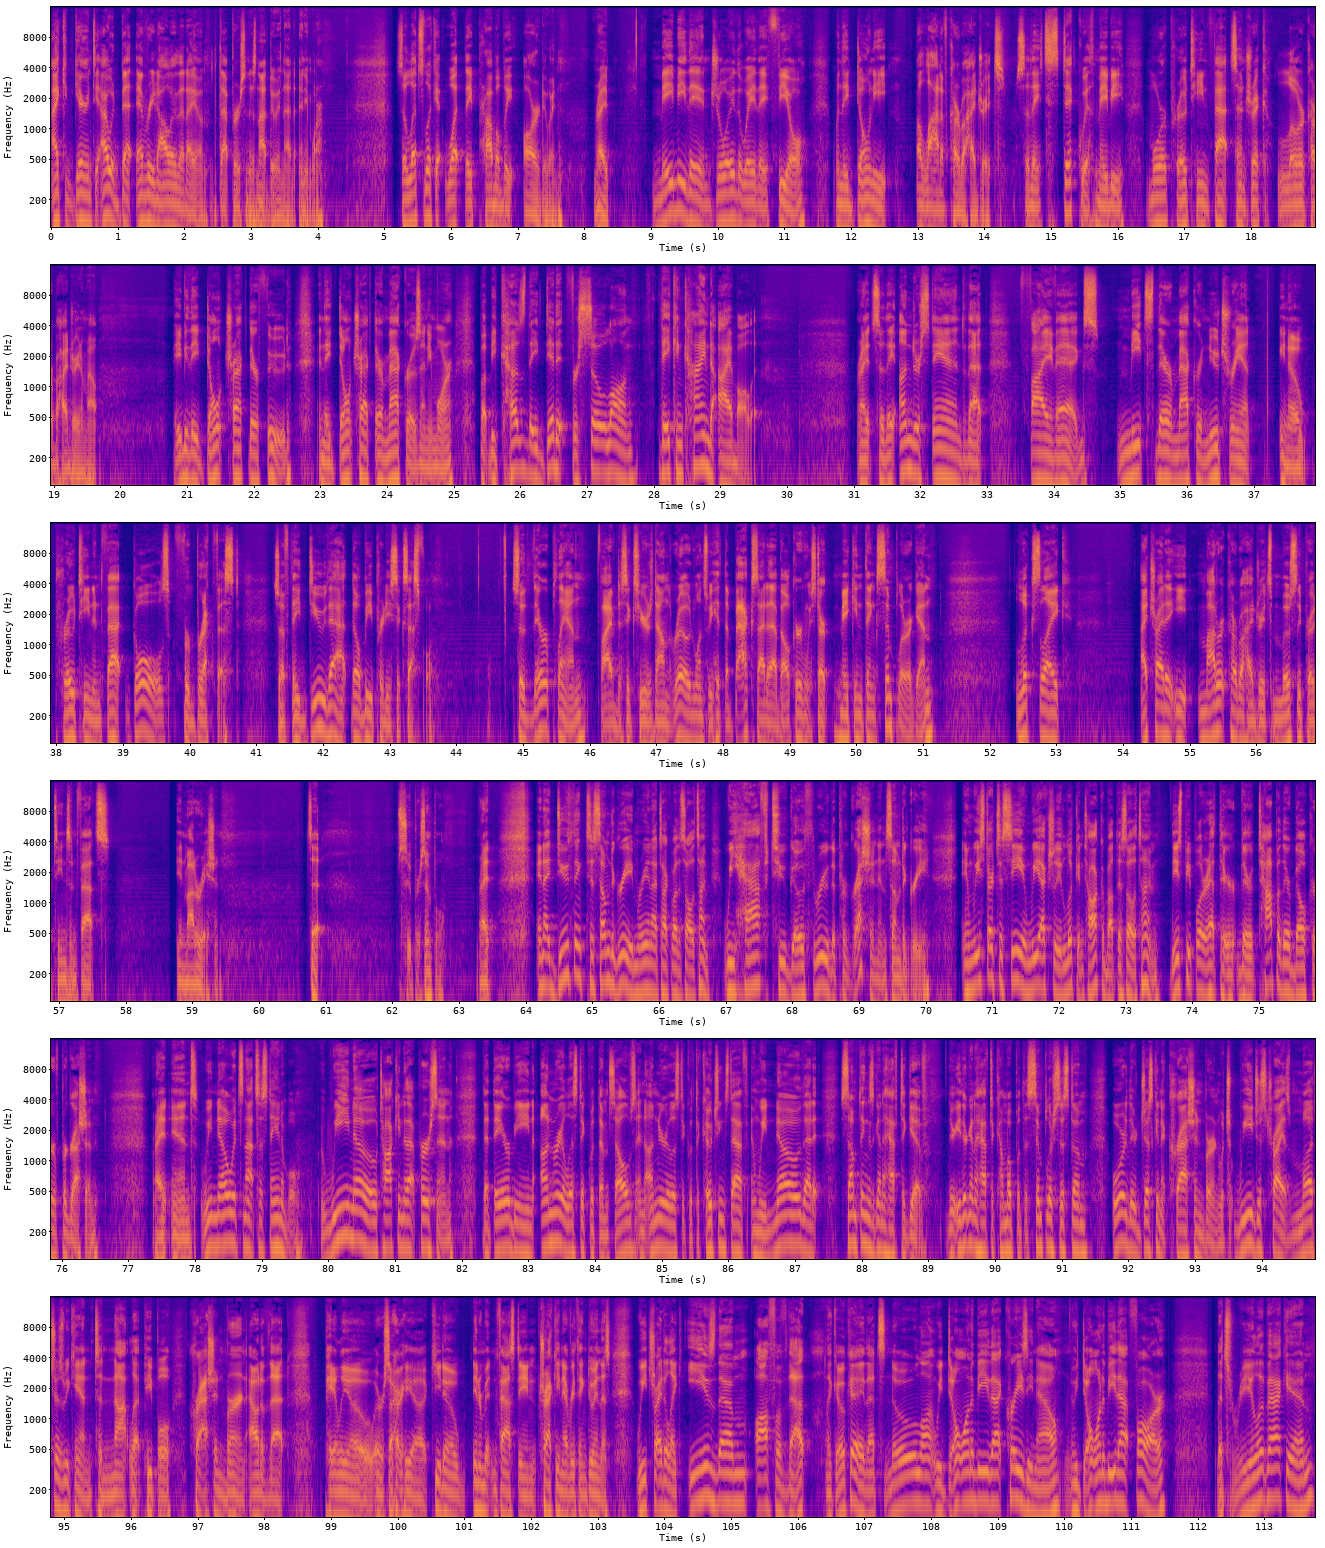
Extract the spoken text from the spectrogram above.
I can guarantee, I would bet every dollar that I own that that person is not doing that anymore. So let's look at what they probably are doing, right? Maybe they enjoy the way they feel when they don't eat a lot of carbohydrates. So they stick with maybe more protein, fat centric, lower carbohydrate amount. Maybe they don't track their food and they don't track their macros anymore, but because they did it for so long, they can kind of eyeball it. Right? So they understand that 5 eggs meets their macronutrient, you know, protein and fat goals for breakfast. So if they do that, they'll be pretty successful. So their plan, five to six years down the road, once we hit the backside of that bell curve and we start making things simpler again, looks like I try to eat moderate carbohydrates, mostly proteins and fats in moderation. That's it. Super simple right? And I do think to some degree, Maria and I talk about this all the time, we have to go through the progression in some degree. And we start to see, and we actually look and talk about this all the time. These people are at their, their top of their bell curve progression, right? And we know it's not sustainable we know talking to that person that they are being unrealistic with themselves and unrealistic with the coaching staff. And we know that it, something's going to have to give. They're either going to have to come up with a simpler system or they're just going to crash and burn, which we just try as much as we can to not let people crash and burn out of that paleo or sorry, uh, keto, intermittent fasting, tracking everything, doing this. We try to like ease them off of that. Like, okay, that's no long, we don't want to be that crazy now. We don't want to be that far. Let's reel it back in,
